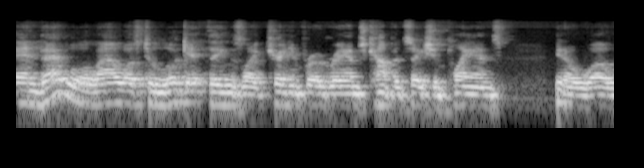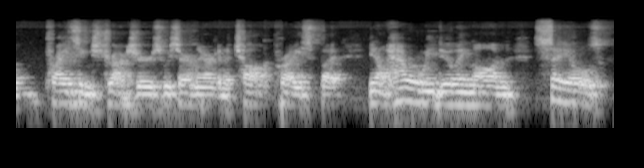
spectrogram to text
And that will allow us to look at things like training programs, compensation plans, you know, uh, pricing structures. We certainly aren't going to talk price, but you know, how are we doing on sales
